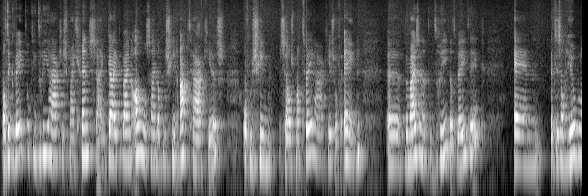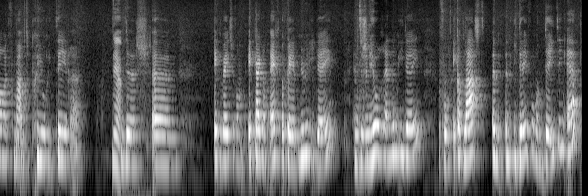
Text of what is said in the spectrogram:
Want ik weet dat die drie haakjes mijn grens zijn. Kijk, bij een ander zijn dat misschien acht haakjes. Of misschien zelfs maar twee haakjes of één. Eh, bij mij zijn het er drie, dat weet ik. En het is dan heel belangrijk voor mij om te prioriteren. Ja. Dus ehm, ik weet zo van, ik kijk dan echt, oké, je hebt nu een idee. En het is een heel random idee. Bijvoorbeeld, ik had laatst een, een idee voor een dating app.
